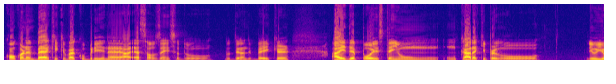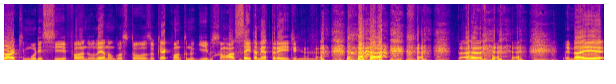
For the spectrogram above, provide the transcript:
qual cornerback que vai cobrir né, essa ausência do, do DeAndre Baker? Aí depois tem um, um cara aqui, per- o New York Murici, falando: Lennon gostoso, quer quanto no Gibson? Aceita minha trade. e daí,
